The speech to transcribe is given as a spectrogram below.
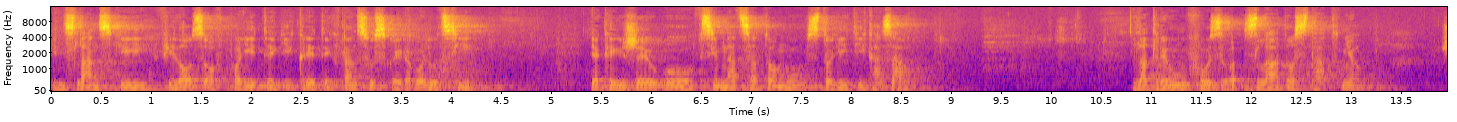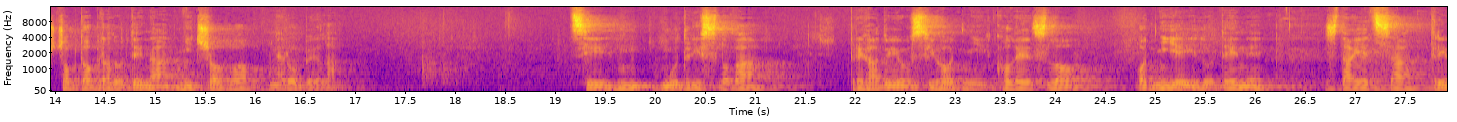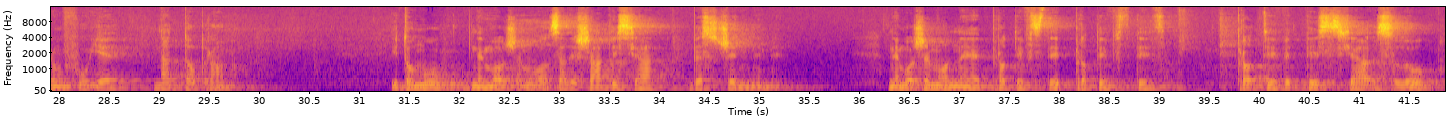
ісландський філософ, політик і критик французької революції, який жив у 17 столітті, казав: для тріумфу зла достатньо, щоб добра людина нічого не робила. Ці мудрі слова пригадую сьогодні, коли зло однієї людини, здається, тріумфує над добром. І тому не можемо залишатися безчинними. Не можемо не противитися злу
